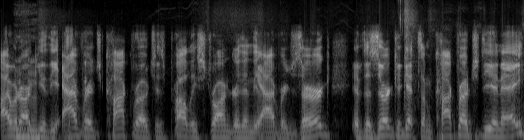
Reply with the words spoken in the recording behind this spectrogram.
I would Mm-hmm. argue the average cockroach is probably stronger than the average Zerg. If the Zerg could get some cockroach DNA,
